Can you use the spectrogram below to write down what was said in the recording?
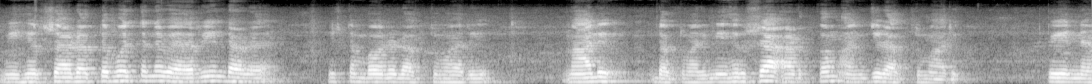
മിഹിർ ഷാ ഡോക്ടറെ പോലെ തന്നെ വേറെ ഉണ്ട് അവിടെ. ഇഷ്ടംപോലെ ഡോക്ടർമാർ നാല് ഡോക്ടർമാർ മിഹിർ ഷാ അടക്കം അഞ്ച് ഡോക്ടർമാർ പിന്നെ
